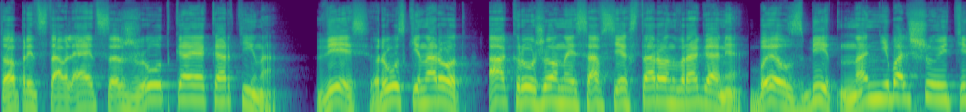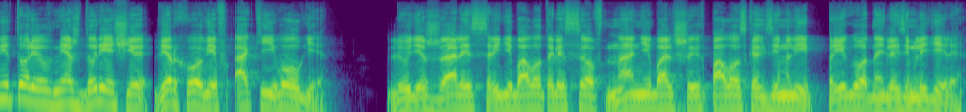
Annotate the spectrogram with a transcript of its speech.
то представляется жуткая картина. Весь русский народ, окруженный со всех сторон врагами, был сбит на небольшую территорию в междуречье верховьев Оки и Волги. Люди сжались среди болот и лесов на небольших полосках земли, пригодной для земледелия.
